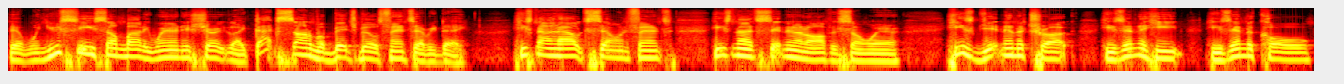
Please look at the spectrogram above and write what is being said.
that when you see somebody wearing this shirt, you're like, that son of a bitch builds fence every day. He's not out selling fence. He's not sitting in an office somewhere. He's getting in a truck. He's in the heat. He's in the cold.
